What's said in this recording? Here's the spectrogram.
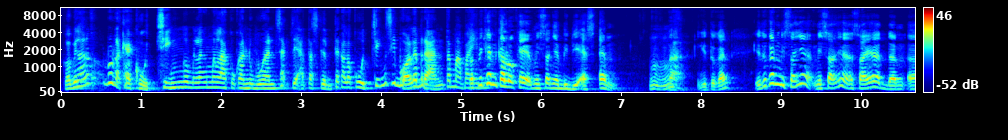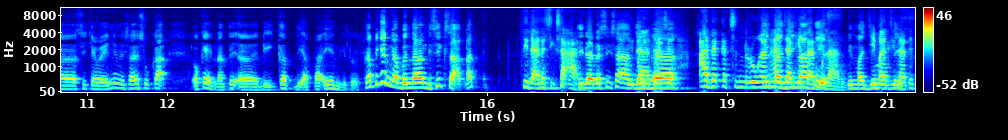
Gue bilang lu udah kayak kucing gue bilang melakukan hubungan seks di atas genteng kalau kucing sih boleh berantem apa Tapi ini. kan kalau kayak misalnya BDSM, nah gitu kan, itu kan misalnya misalnya saya dan eh, si cewek ini misalnya suka, oke nanti eh, diikat diapain gitu. Tapi kan nggak beneran disiksa kan? Tidak ada siksaan. Tidak ada siksaan. Tidak ada, eh, si- ada kecenderungan aja kita imajinatif, bilang. imajinatif.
